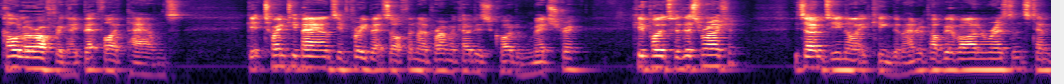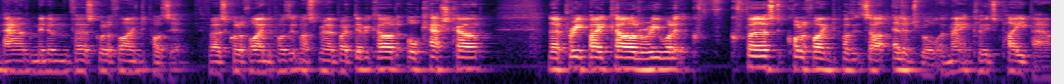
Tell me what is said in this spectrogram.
Coral are offering a bet £5. Get £20 in free bets offer. No promo code is required when registering. Key points for this promotion. It's open to United Kingdom and Republic of Ireland residents. £10 minimum first qualifying deposit. First qualifying deposit must be made by debit card or cash card. No prepaid card or e-wallet first qualifying deposits are eligible, and that includes PayPal.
